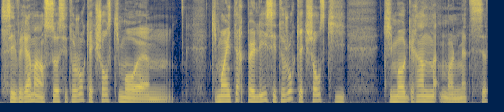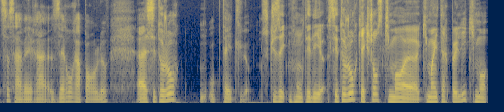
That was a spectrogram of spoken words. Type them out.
C'est vraiment ça. C'est toujours quelque chose qui m'a qui m'a interpellé. C'est toujours quelque chose qui qui m'a grandement. Moi, le mettre ici, ça, ça avait zéro rapport là. c'est toujours ou peut-être là. Excusez mon TDA. C'est toujours quelque chose qui m'a qui m'a interpellé, qui m'a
